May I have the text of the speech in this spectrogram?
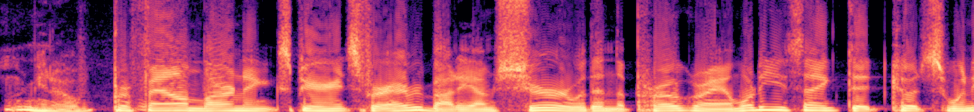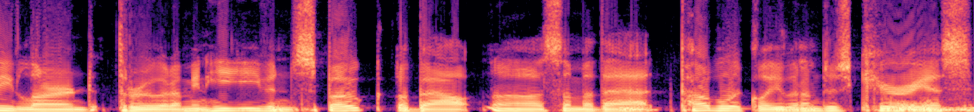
you know profound learning experience for everybody i'm sure within the program what do you think that coach swinney learned through it i mean he even spoke about uh, some of that publicly but i'm just curious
